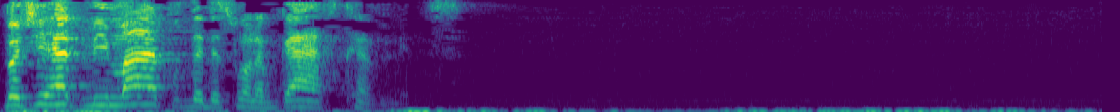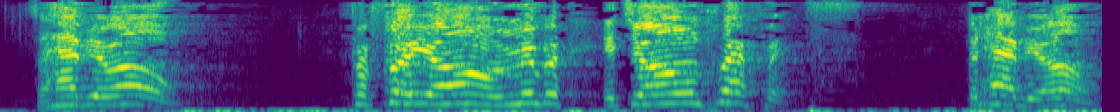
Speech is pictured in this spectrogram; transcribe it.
But you have to be mindful that it's one of God's covenants. So have your own. Prefer your own. Remember, it's your own preference. But have your own.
